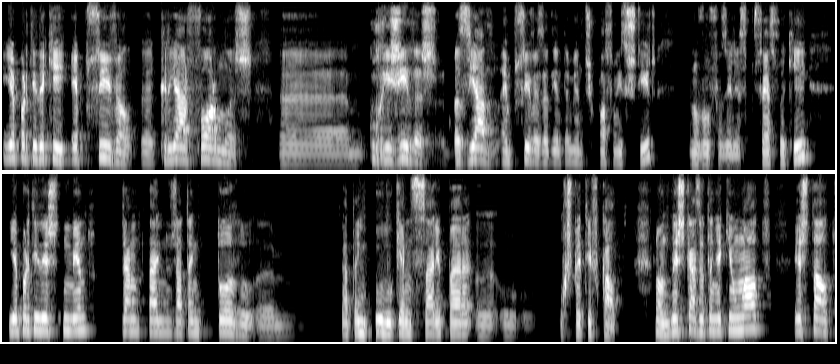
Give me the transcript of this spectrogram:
E a partir daqui é possível uh, criar fórmulas uh, corrigidas baseado em possíveis adiantamentos que possam existir. Não vou fazer esse processo aqui, e a partir deste momento já me tenho, já tenho todo, hum, já tenho tudo o que é necessário para uh, o, o, respectivo cálculo. Pronto, neste caso eu tenho aqui um auto, este auto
